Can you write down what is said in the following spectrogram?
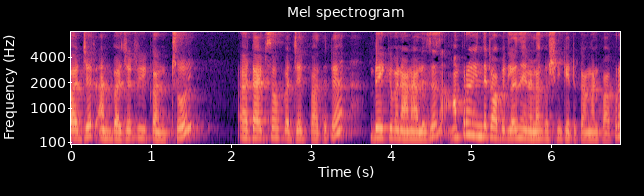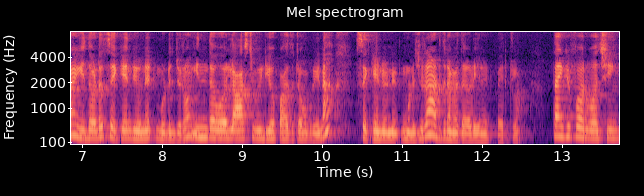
budget and budgetary control types of budget பார்த்துட்டு பிரேக் இவன் அனாலிசிஸ் அப்புறம் இந்த டாப்பிக்லேருந்து என்னெல்லாம் கொஸ்டின் கேட்டிருக்காங்கன்னு பார்க்குறோம். இதோட செகண்ட் யூனிட் முடிஞ்சிடும் இந்த ஒரு லாஸ்ட் வீடியோ பார்த்துட்டோம் அப்படின்னா செகண்ட் யூனிட் முடிஞ்சிடும் அடுத்து நம்ம தேர்ட் யூனிட் போயிருக்கலாம். தேங்க்யூ ஃபார் வாட்சிங்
